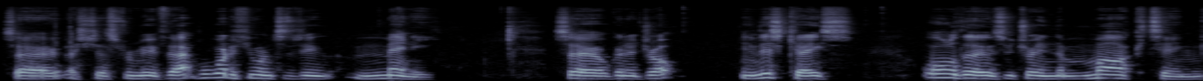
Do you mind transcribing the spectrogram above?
So let's just remove that. But what if you want to do many? So I'm going to drop, in this case, all those which are in the marketing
